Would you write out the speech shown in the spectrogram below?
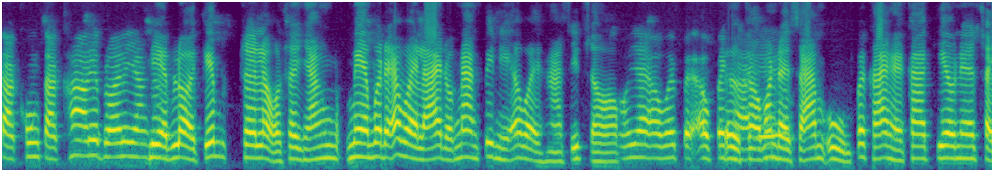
ตากคงตากข้าวเรียบร้อยหรือยังคะเรียบร้อยเก็บใส่เหล่าใส่หยังแม่บ่ได้เอาไว้หลายดอกนางปีนี้เอาไว้50ซอบอ๋อยายเอาไว้ไปเอาไปเออขายเขามันได้สามอุ่มไปขายให้ค่าเกี่ยวแน่ใส่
